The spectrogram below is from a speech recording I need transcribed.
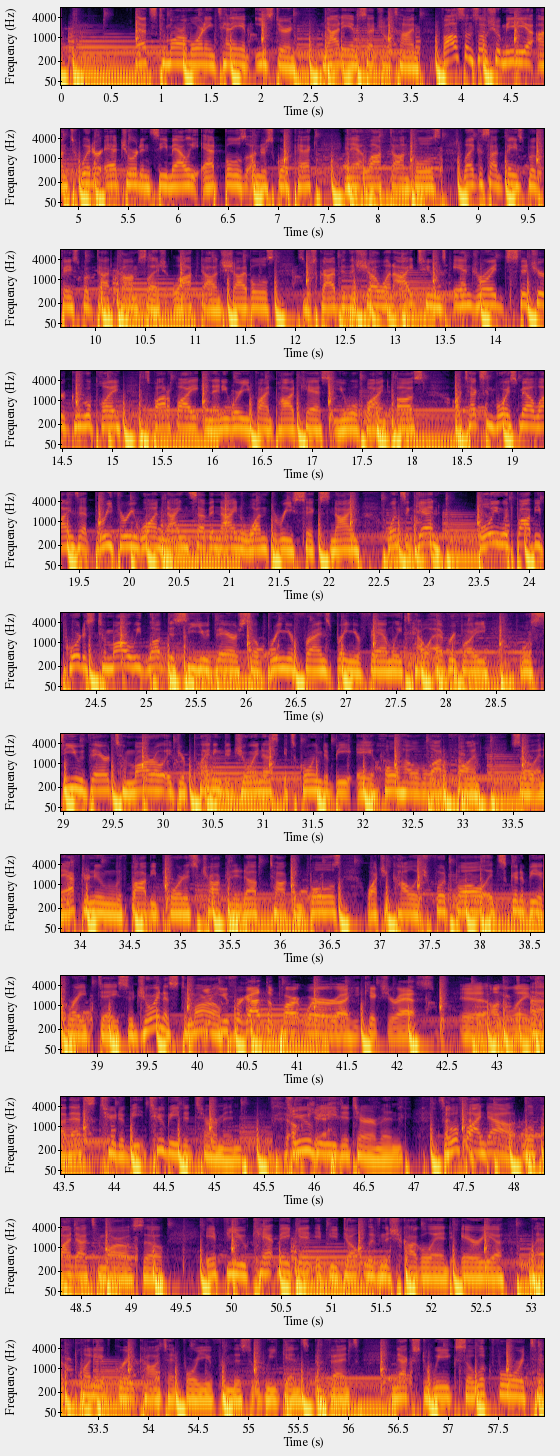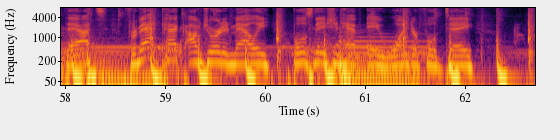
That's tomorrow morning, 10 a.m. Eastern, 9 a.m. Central Time. Follow us on social media on Twitter at Jordan C. Malley, at Bulls underscore Peck, and at Locked On Bulls. Like us on Facebook, facebook.com slash Locked On Bulls. Subscribe to the show on iTunes, Android, Stitcher, Google Play, Spotify, and anywhere you find podcasts, you will find us. Text and voicemail lines at 331 979 1369. Once again, Bowling with Bobby Portis tomorrow. We'd love to see you there. So bring your friends, bring your family, tell everybody. We'll see you there tomorrow. If you're planning to join us, it's going to be a whole hell of a lot of fun. So, an afternoon with Bobby Portis, chalking it up, talking Bulls, watching college football. It's going to be a great day. So, join us tomorrow. You, you forgot the part where uh, he kicks your ass uh, on the lane. Uh, that's to, to be to be determined. To okay. be determined. So we'll find out. We'll find out tomorrow. So if you can't make it, if you don't live in the Chicagoland area, we'll have plenty of great content for you from this weekend's event next week. So look forward to that. For Matt Peck, I'm Jordan Malley. Bulls Nation, have a wonderful day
